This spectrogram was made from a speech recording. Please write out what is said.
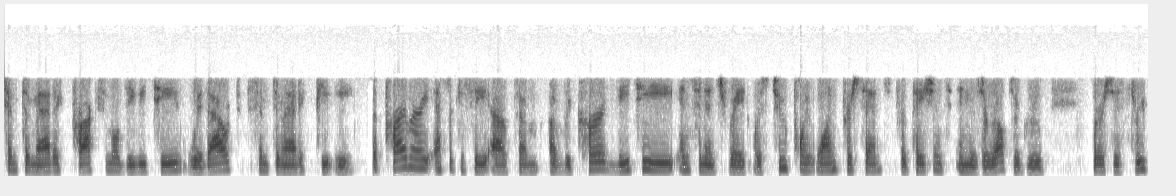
symptomatic proximal DVT without symptomatic PE. The primary efficacy outcome of recurrent VTE incidence rate was 2.1% for patients in the Xarelto group versus 3%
